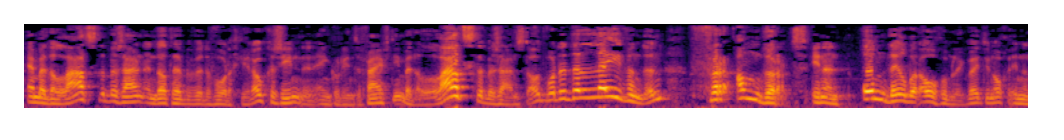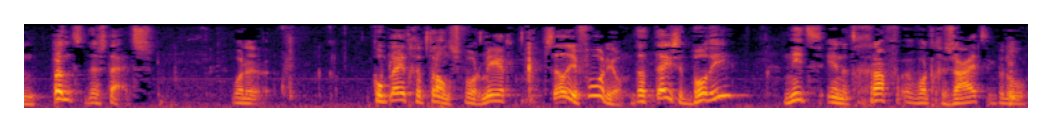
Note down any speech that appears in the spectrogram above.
En met de laatste bezuin, en dat hebben we de vorige keer ook gezien in 1 Korinthe 15, met de laatste bezuinstoot worden de levenden veranderd in een ondeelbaar ogenblik. Weet u nog, in een punt destijds. Worden compleet getransformeerd. Stel je voor joh, dat deze body niet in het graf wordt gezaaid. Ik bedoel,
